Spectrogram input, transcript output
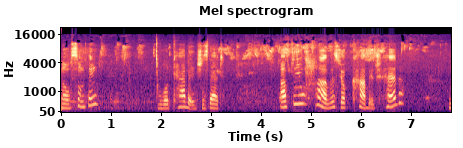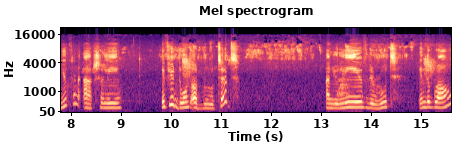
Now, something about cabbage is that after you harvest your cabbage head, you can actually, if you don't uproot it and you leave the root in the ground,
